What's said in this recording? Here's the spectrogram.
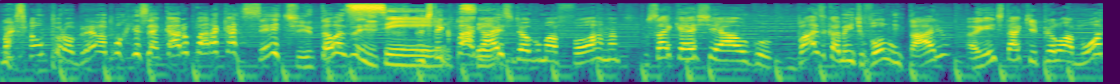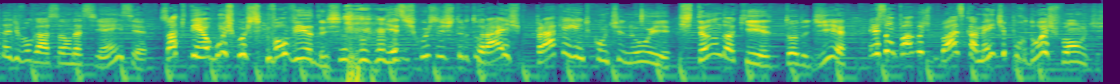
Mas é um problema porque isso é caro para cacete. Então, assim, Sim, a gente tem que pagar sim. isso de alguma forma. O SciCast é algo basicamente voluntário. A gente tá aqui pelo amor da divulgação da ciência, só que tem alguns custos envolvidos. e esses custos estruturais, para que a gente continue estando aqui todo dia, eles são pagos basicamente por duas fontes.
